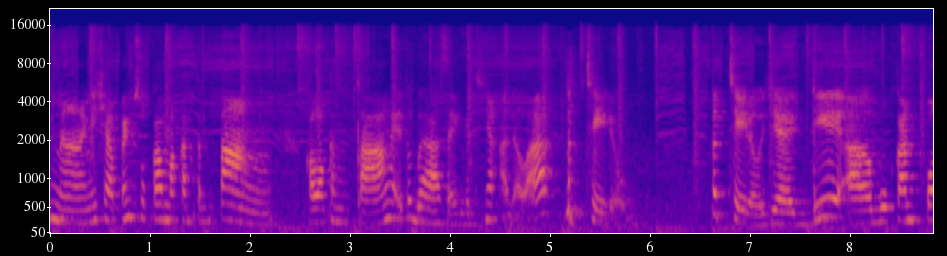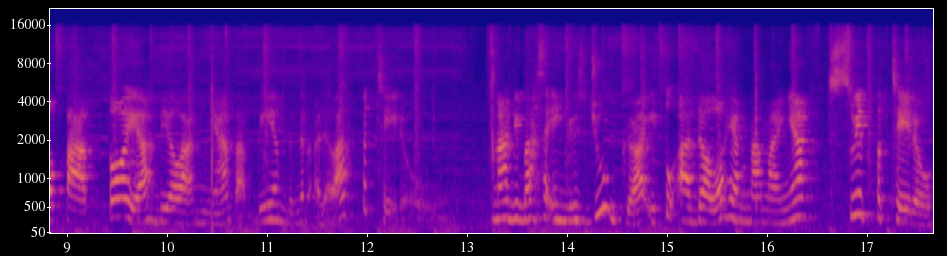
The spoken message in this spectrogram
Nah, ini siapa yang suka makan kentang? Kalau kentang itu bahasa Inggrisnya adalah potato potato. Jadi uh, bukan potato ya bilangnya, tapi yang benar adalah potato. Nah, di bahasa Inggris juga itu ada loh yang namanya sweet potato.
